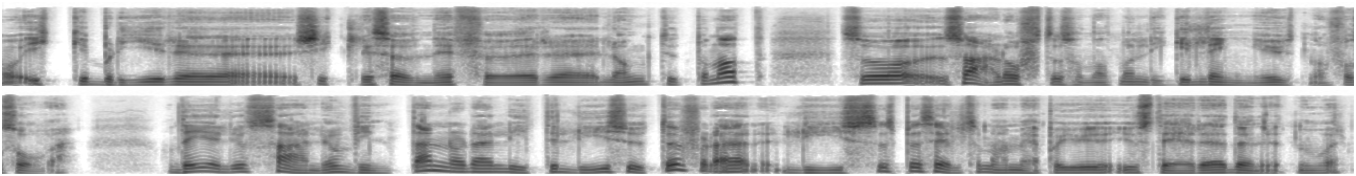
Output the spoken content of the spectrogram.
og ikke blir eh, skikkelig søvnig før eh, langt utpå natt, så, så, er det ofte sånn at man ligger lenge uten å få sove. Og Det gjelder jo særlig om vinteren når det er lite lys ute, for det er lyset spesielt som er med på å justere døgnrytmen vår.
